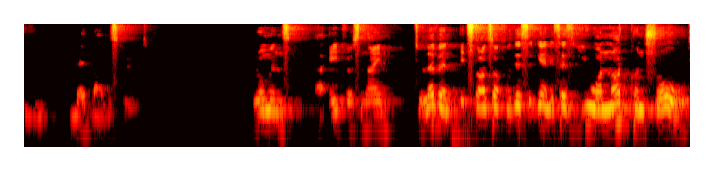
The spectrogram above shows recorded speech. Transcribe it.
be led by the Spirit. Romans uh, 8, verse 9 to 11, it starts off with this again. It says, You are not controlled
